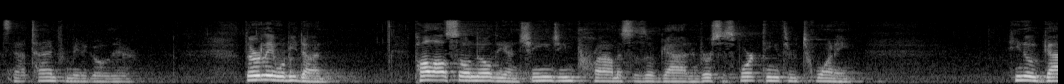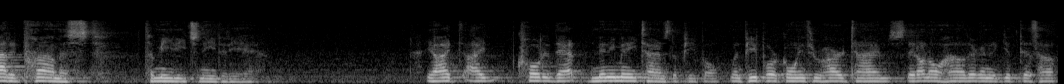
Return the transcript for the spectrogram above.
It's not time for me to go there. Thirdly, we'll be done. Paul also knew the unchanging promises of God. In verses 14 through 20, he knew God had promised to meet each need that he had. You know, I, I quoted that many, many times to people. When people are going through hard times, they don't know how they're going to get this. How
